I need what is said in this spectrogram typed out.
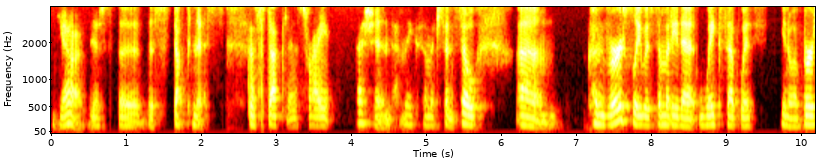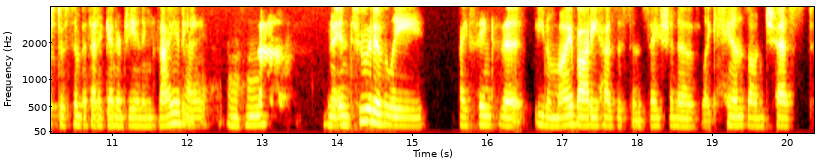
yeah just the the stuckness. The stuckness right. Depression that makes so much sense. So um conversely with somebody that wakes up with you know a burst of sympathetic energy and anxiety right. mm-hmm. um, you know intuitively i think that you know my body has a sensation of like hands on chest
